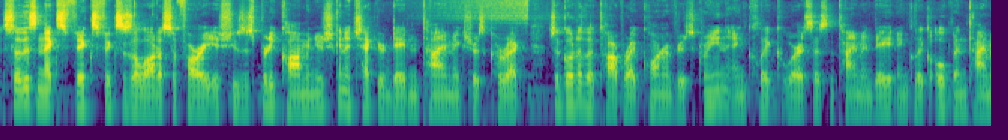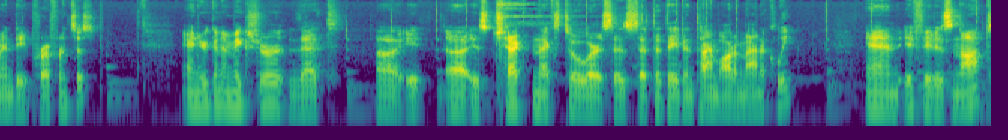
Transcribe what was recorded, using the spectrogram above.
So this next fix fixes a lot of Safari issues. It's pretty common. You're just going to check your date and time, make sure it's correct. So go to the top right corner of your screen and click where it says the time and date and click open time and date preferences. And you're going to make sure that uh, it uh, is checked next to where it says set the date and time automatically. And if it is not,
